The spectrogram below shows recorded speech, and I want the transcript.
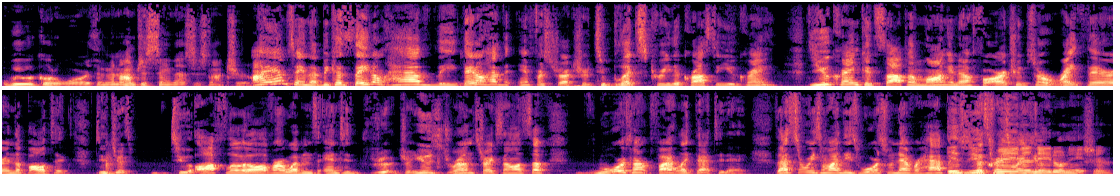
we would go to war with them, and I'm just saying that's just not true. I am saying that because they don't have the they don't have the infrastructure to blitzkrieg across the Ukraine. The Ukraine could stop them long enough for our troops who are right there in the Baltic to just to offload all of our weapons and to dr- dr- use drone strikes and all that stuff. Wars aren't fought like that today. That's the reason why these wars would never happen. Is That's Ukraine a NATO nation?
